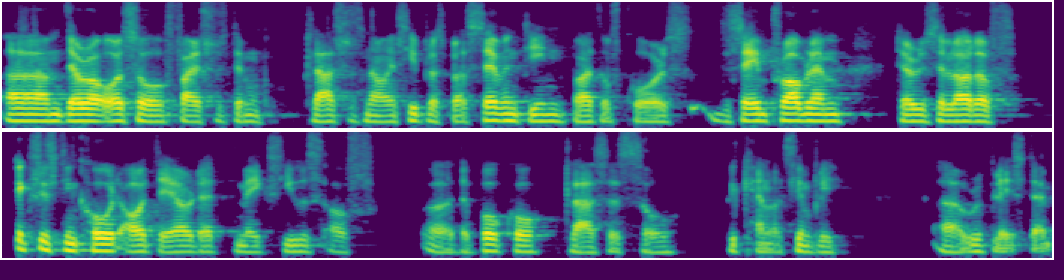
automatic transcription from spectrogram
Um, there are also file system classes now in C++ 17, but of course, the same problem. There is a lot of existing code out there that makes use of uh, the Poco classes, so we cannot simply uh, replace them.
